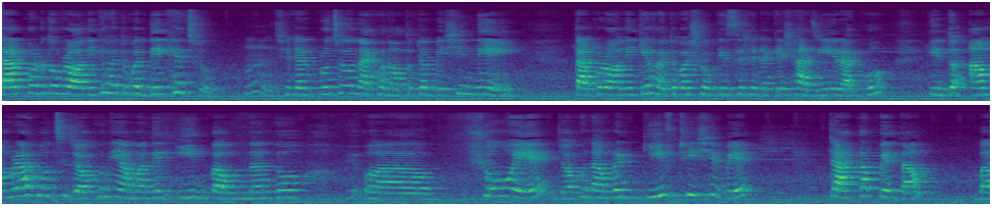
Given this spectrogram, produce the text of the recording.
তারপরে তোমরা অনেকে হয়তো বা দেখেছ সেটার প্রচলন এখন অতটা বেশি নেই। তারপর অনেকে হয়তো বা শোকেসে সেটাকে সাজিয়ে রাখো। কিন্তু আমরা হচ্ছে যখনই আমাদের ঈদ বা অন্যান্য সময়ে যখন আমরা গিফট হিসেবে টাকা পেতাম বা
